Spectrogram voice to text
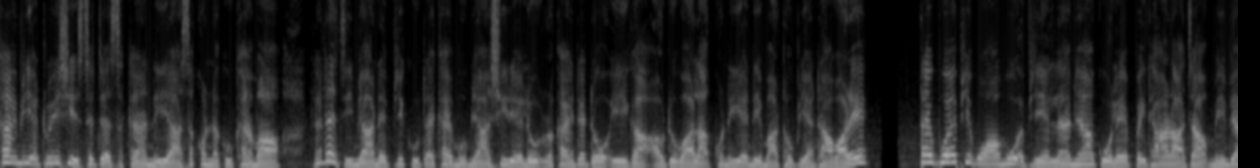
ခိုင်ပြည်အတွင်းရှိစစ်တပ်စခန်းနေရာ18ခုခန့်မှလက်နက်ကြီးများနဲ့ပစ်ကူတိုက်ခိုက်မှုများရှိတယ်လို့ရခိုင်တပ်တော် A ကအော်တိုဘာလ9ရက်နေ့မှာထုတ်ပြန်ထားပါတယ်။တိုက်ပွဲဖြစ်ပွားမှုအပြင်လမ်းများကိုလည်းပိတ်ထားတာကြောင့်မင်းပြ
